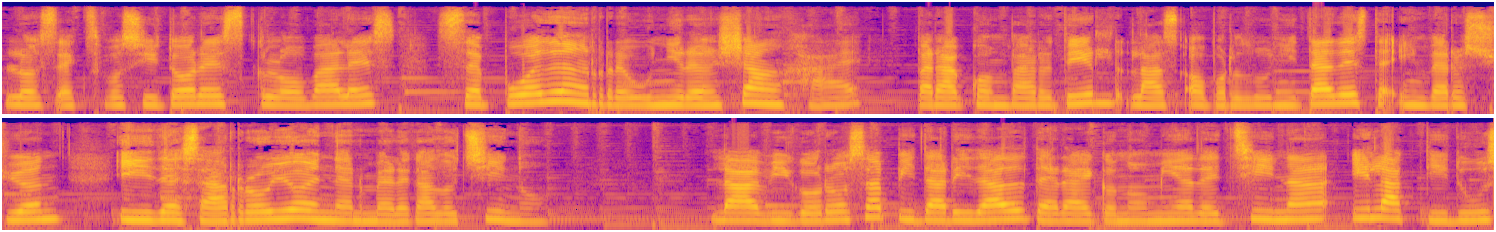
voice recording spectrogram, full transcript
los expositores globales se pueden reunir en Shanghai para compartir las oportunidades de inversión y desarrollo en el mercado chino. La vigorosa vitalidad de la economía de China y la actitud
